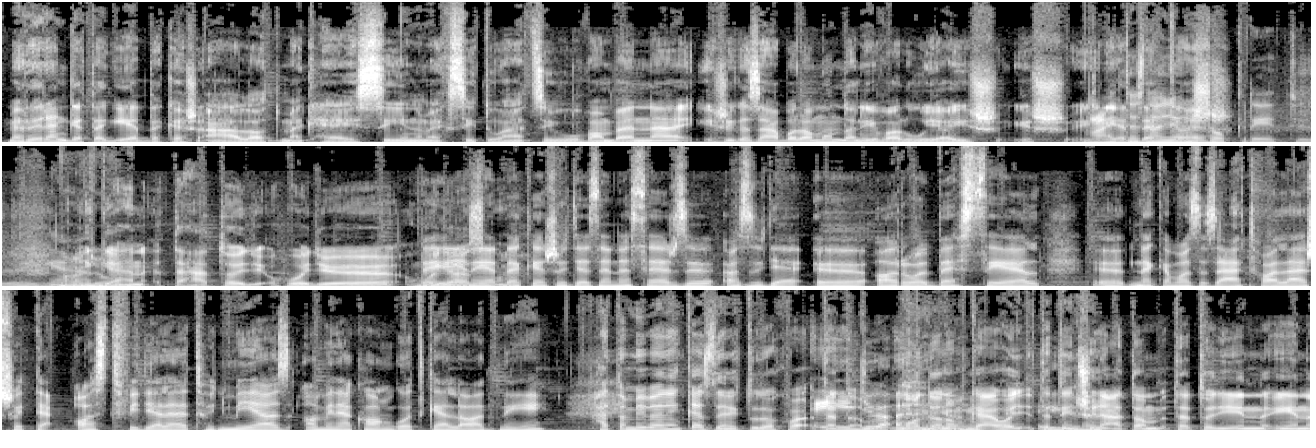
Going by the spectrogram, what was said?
mert hogy rengeteg érdekes állat, meg helyszín, meg szituáció van benne, és igazából a mondani valója is, is Hát érdekes. ez nagyon sokrétű, igen. Nagyon. Igen, tehát, hogy, hogy, De hogy ilyen az... érdekes, hogy a zeneszerző az ugye ö, arról beszél, ö, nekem az az áthallás, hogy te azt figyeled, hogy mi az, aminek hangot kell adni. Hát amivel én kezdeni tudok. va- Így Tehát van. mondanom Igen. kell, hogy tehát én csináltam, tehát hogy én, én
